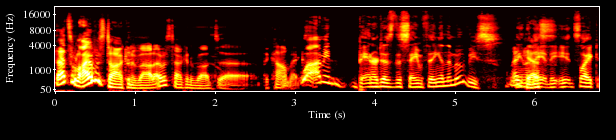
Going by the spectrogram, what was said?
that's what I was talking about. I was talking about uh, the comics. Well, I mean, Banner does the same thing in the movies. I You know, they- guess. they- it's like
